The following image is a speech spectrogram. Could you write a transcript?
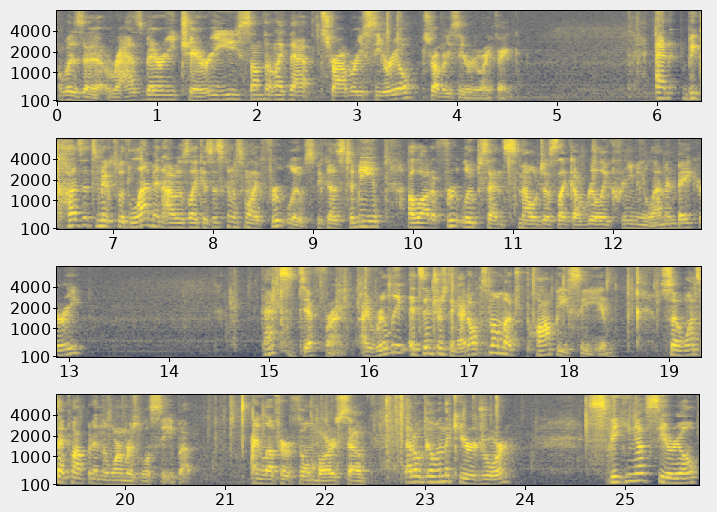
what is it, raspberry, cherry, something like that, strawberry cereal? Strawberry cereal, I think. And because it's mixed with lemon, I was like, is this going to smell like Froot Loops? Because to me, a lot of Froot Loop scents smell just like a really creamy lemon bakery. That's different. I really, it's interesting. I don't smell much poppy seed. So once I pop it in the warmers, we'll see. But I love her foam bars, so that'll go in the cure drawer. Speaking of cereal,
